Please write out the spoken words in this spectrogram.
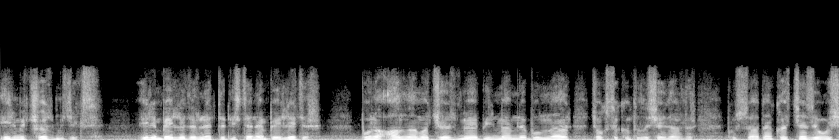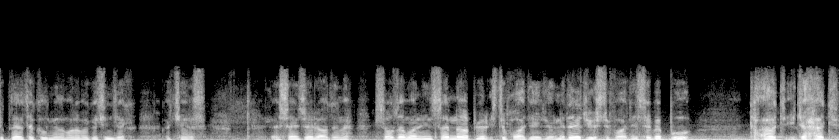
ilmi çözmeyeceksin. İlim bellidir, nettir, istenen bellidir. Bunu anlama, çözme, bilmem ne bunlar çok sıkıntılı şeylerdir. Bu sağdan kaçacağız ya o ışıklara takılmayalım. Araba geçince kaçarız. E sen söyle adını. İşte o zaman insan ne yapıyor? İstifade ediyor. Neden ediyor istifade? Sebep bu. Taat, itaat.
